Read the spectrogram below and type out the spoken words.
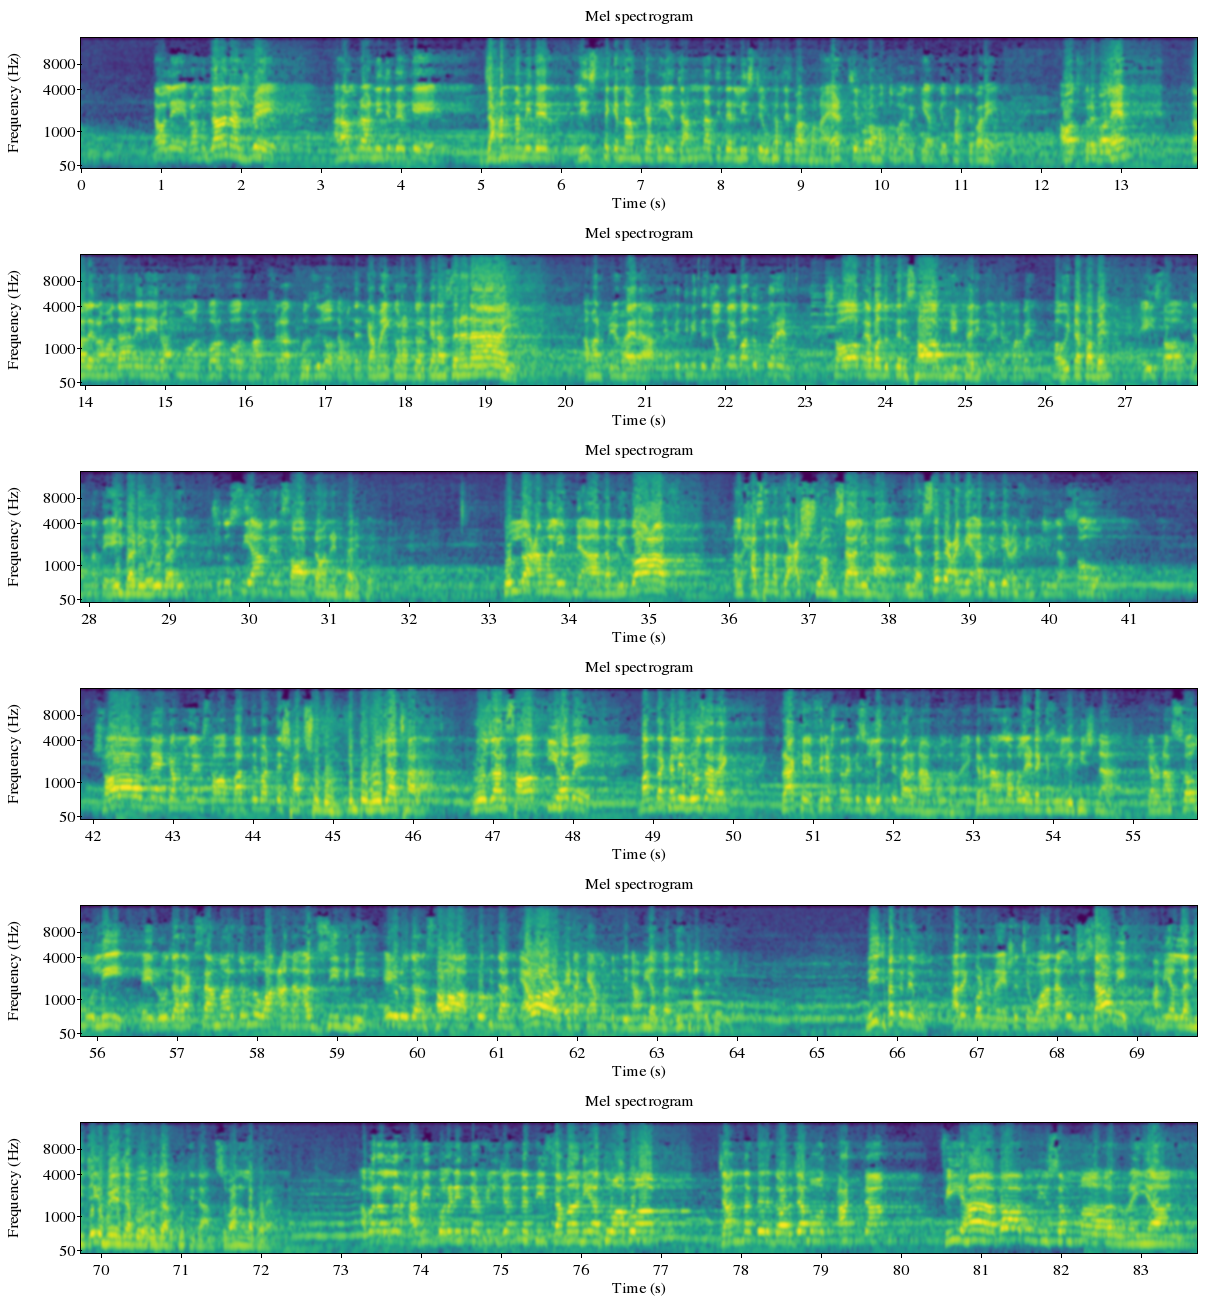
তাহলে রমজান আসবে আর আমরা নিজেদেরকে জাহান্নামীদের লিস্ট থেকে নাম কাটিয়ে জান্নাতীদের লিস্টে উঠাতে পারব না। এর চেয়ে বড় হতভাগা কি আর কেউ থাকতে পারে? আওয়াজ করে বলেন, তাহলে রমাদানের এই রহমত, বরকত, মাগফিরাত, ফজিলত আমাদের কামাই করার দরকার আছে না নাই? আমার প্রিয় ভাইরা আপনি পৃথিবীতে যত এবাদত করেন, সব এবাদতের সওয়াব নির্ধারিত। এটা পাবেন বা ওইটা পাবেন। এই সওয়াব জান্নাতে এই বাড়ি, ওই বাড়ি। শুধু সিয়ামের সওয়াবটা অনির্ধারিত। কুল্লু আমাল ইবনে আদম ইউদাফ আল হাসানাতু আশরু আমসালিহা ইলা সাবঈমিআতি দি'ফিন ইল্লা সাওম। সব নেক আমলের সওয়াব বাড়তে বাড়তে 700 গুণ, কিন্তু রোজা ছাড়া। রোজার কি হবে? বান্দা খালি রোজা রাখ- রাখে, ফেরেশতারা কিছু লিখতে পারে না আমল নামায়, কারণ আল্লাহ বলে, এটা কিছু লিখিস না। এই রোজা রাখছে আমার জন্য আনা আজজি বিহি। এই রোজার প্রতিদান অ্যাওয়ার্ড এটা কিয়ামতের দিন আমি আল্লাহ নিজ হাতে দেব। নিজ হাতে দেব। আরেক এসেছে ওয়ানা উজজাবি আমি আল্লাহ নিজেই হয়ে যাব রোজার প্রতিদান। সুবহানাল্লাহ পড়েন। আবার আল্লাহর হাবিব বলেন, ইন্না ফিল জান্নাতি জান্নাতের দরজা মোট আটটা। ফিহা বাবুন ইউসাম্মা আর-রাইয়ান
